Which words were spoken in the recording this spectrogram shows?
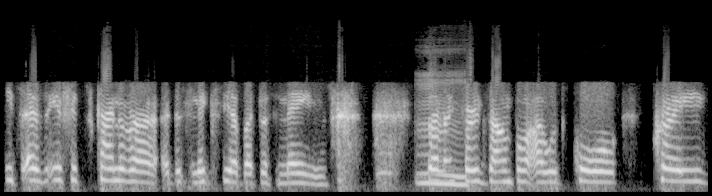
It's as if it's kind of a, a dyslexia, but with names. Mm. so, like mm. for example, I would call Craig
